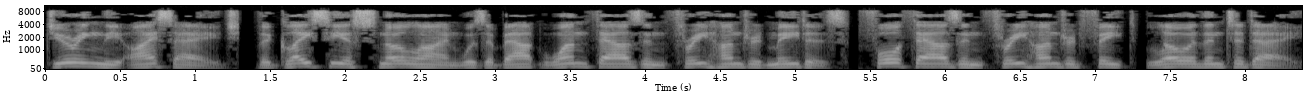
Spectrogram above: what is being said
During the Ice Age, the glacier snowline was about 1,300 metres 4,300 feet lower than today.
